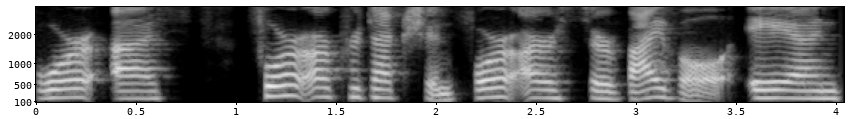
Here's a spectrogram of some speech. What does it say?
for us, for our protection, for our survival. And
